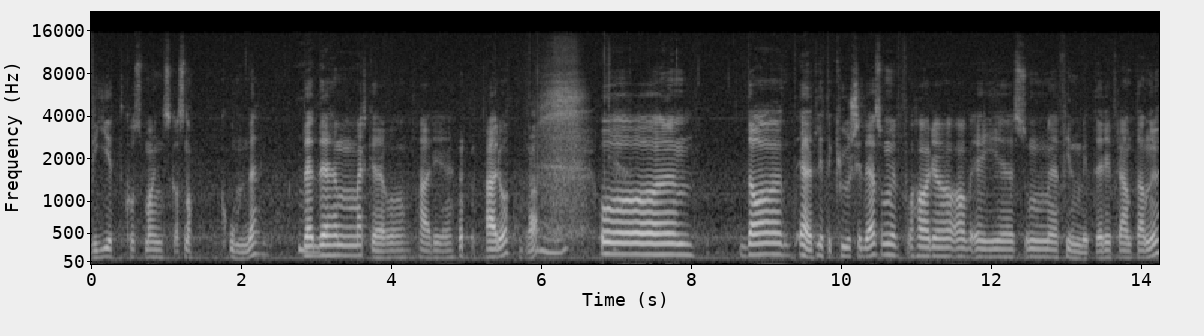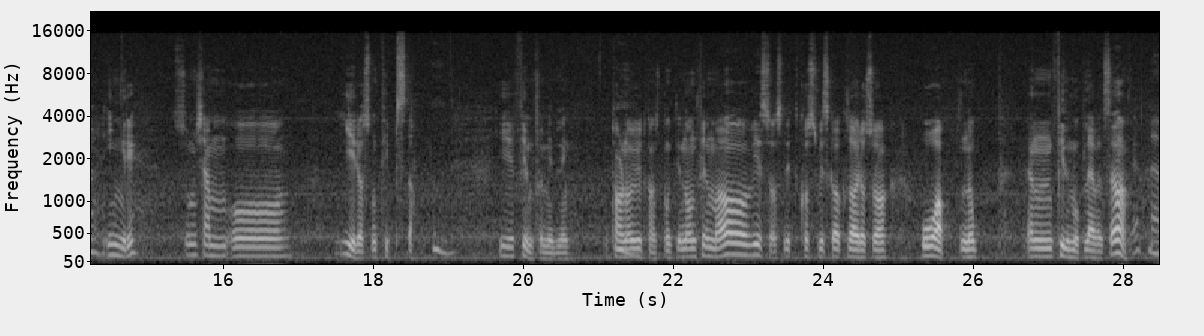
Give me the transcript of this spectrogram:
vite hvordan man skal snakke om det. Det, det merker jeg jo her òg. ja. Og da er det et lite kurs i det som vi har av ei som er filmviter fra NTNU, Ingrid, som kommer og gir oss noen tips da, i filmformidling. Hun tar noe utgangspunkt i noen filmer og viser oss litt hvordan vi skal klare oss å åpne opp en filmopplevelse. da. Ja.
